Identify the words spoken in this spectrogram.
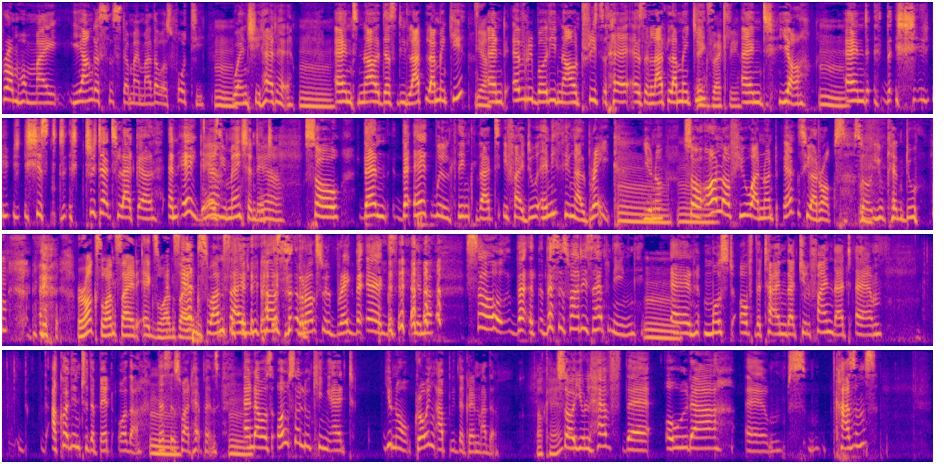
from home, my younger sister, my mother was 40 mm. when she had her. Mm. And now there's the Lat Lameki. Yeah. And everybody now treats her as a Lat Lameki. Exactly. And yeah. Mm. And th- she, she's treated like a, an egg, as you mentioned it. Yeah. So then the egg will think that if I do anything, I'll break, you know? So all of you are not eggs, you are rocks. So you can do Rocks one side, eggs one side. eggs one side because rocks will break the eggs, you know? So that, this is what is happening. Mm. And most of the time that you'll find that, um, according to the birth order, this mm. is what happens. Mm. And I was also looking at, you know, growing up with the grandmother. Okay. So you'll have the older um, cousins,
